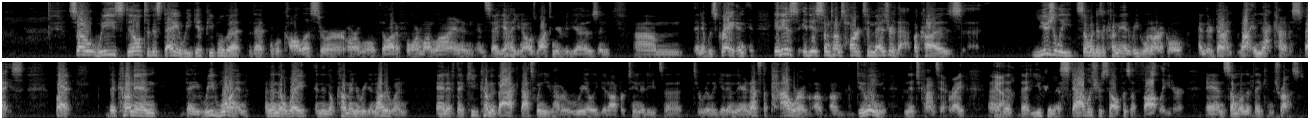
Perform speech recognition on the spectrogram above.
So we still to this day we get people that that will call us or or will fill out a form online and, and say, Mhm. yeah, you know, I was watching your videos and um, and it was great. And it is it is sometimes hard to measure that because usually someone doesn't come in, read one article, and they're done. Not in that kind of a space, but they come in, they read one, and then they'll wait, and then they'll come in and read another one. And if they keep coming back, that's when you have a really good opportunity to to really get in there. And that's the power of of, of doing niche content, right? Uh, Yeah. That that you can establish yourself as a thought leader and someone that they can trust.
